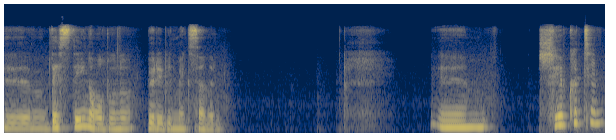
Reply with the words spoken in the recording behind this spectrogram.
e, desteğin olduğunu görebilmek sanırım. E, şefkatin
